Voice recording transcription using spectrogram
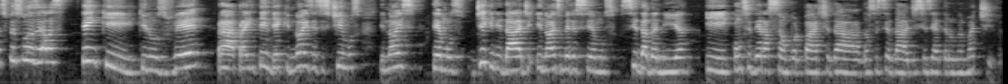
as pessoas elas têm que, que nos ver para entender que nós existimos e nós temos dignidade e nós merecemos cidadania e consideração por parte da, da sociedade cis heteronormativa.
